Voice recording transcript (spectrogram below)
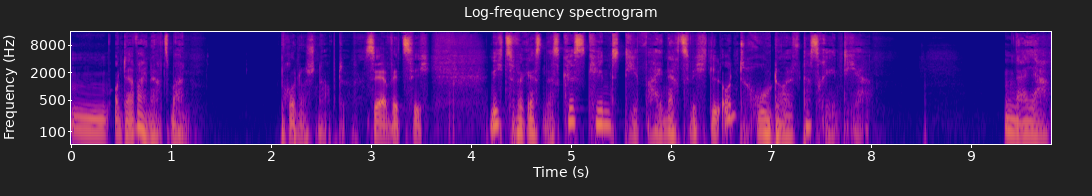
Hm, und der Weihnachtsmann. Bruno schnaubte. Sehr witzig. Nicht zu vergessen das Christkind, die Weihnachtswichtel und Rudolf das Rentier. Naja,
